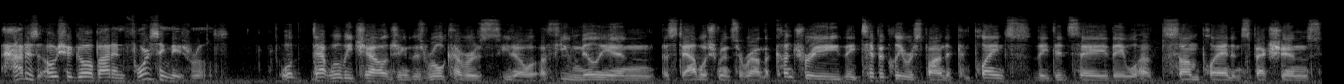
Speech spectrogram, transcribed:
How does OSHA go about enforcing these rules? Well, that will be challenging. This rule covers, you know, a few million establishments around the country. They typically respond to complaints. They did say they will have some planned inspections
